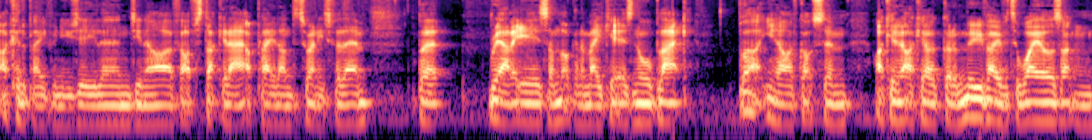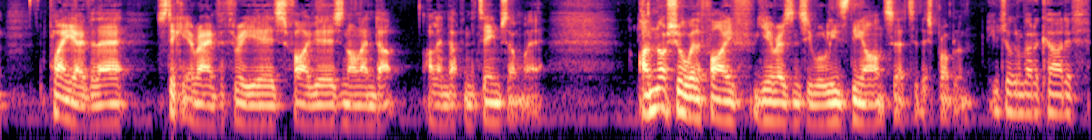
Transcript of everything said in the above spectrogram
I could have played for New Zealand, you know, I've, I've stuck it out, I've played under 20s for them, but reality is I'm not going to make it as an All Black. But you know, I've got some. I can. I can I've got to move over to Wales. I can play over there, stick it around for three years, five years, and I'll end up. I'll end up in the team somewhere. I'm not sure whether five-year residency rule is the answer to this problem. You're talking about a Cardiff,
